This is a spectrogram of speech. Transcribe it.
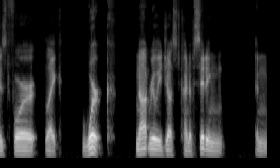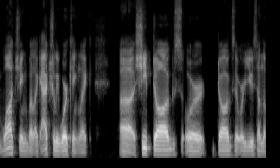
used for like work, not really just kind of sitting and watching, but like actually working, like uh sheep dogs or dogs that were used on the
